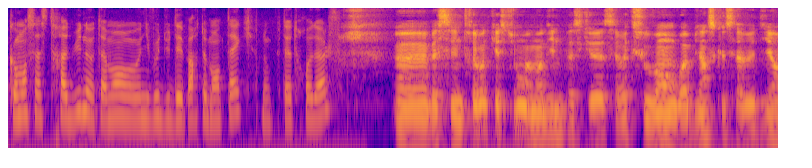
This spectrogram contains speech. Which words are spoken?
comment ça se traduit notamment au niveau du département tech? Donc peut-être Rodolphe? Bah, C'est une très bonne question, Amandine, parce que c'est vrai que souvent on voit bien ce que ça veut dire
